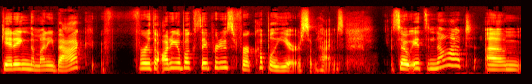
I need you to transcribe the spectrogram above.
getting the money back for the audiobooks they produce for a couple years sometimes. So it's not um,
